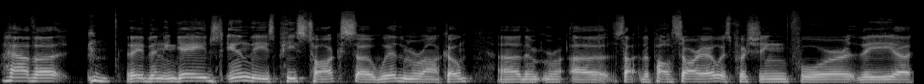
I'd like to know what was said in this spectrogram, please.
have uh, they've been engaged in these peace talks uh, with Morocco. Uh, the, uh, the Polisario is pushing for the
